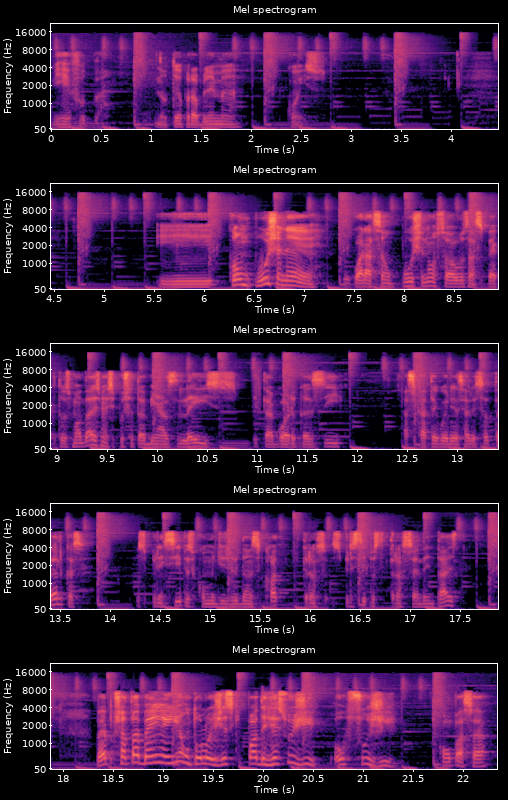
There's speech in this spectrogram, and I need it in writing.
me refutar. Não tenho problema com isso. E como puxa, né? O coração puxa não só os aspectos modais, mas puxa também as leis pitagóricas e as categorias aristotélicas, os princípios, como diz o Dan Scott, os princípios transcendentais. Vai puxar também aí ontologias que podem ressurgir ou surgir com o passar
